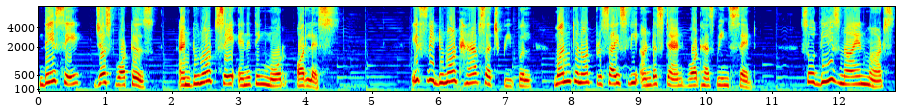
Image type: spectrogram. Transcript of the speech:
They say just what is and do not say anything more or less. If we do not have such people, one cannot precisely understand what has been said. So these Nayanmars,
